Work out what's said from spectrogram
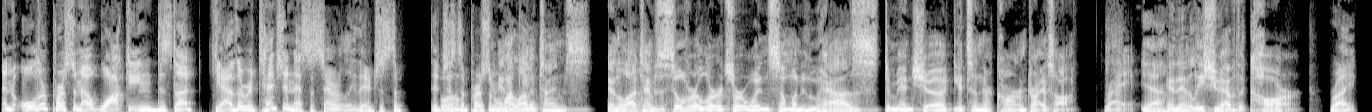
an older person out walking does not gather attention necessarily. They're just a they're well, just a person and walking. a lot of times and a lot of times the silver alerts are when someone who has dementia gets in their car and drives off. Right. Yeah. And then at least you have the car. Right.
